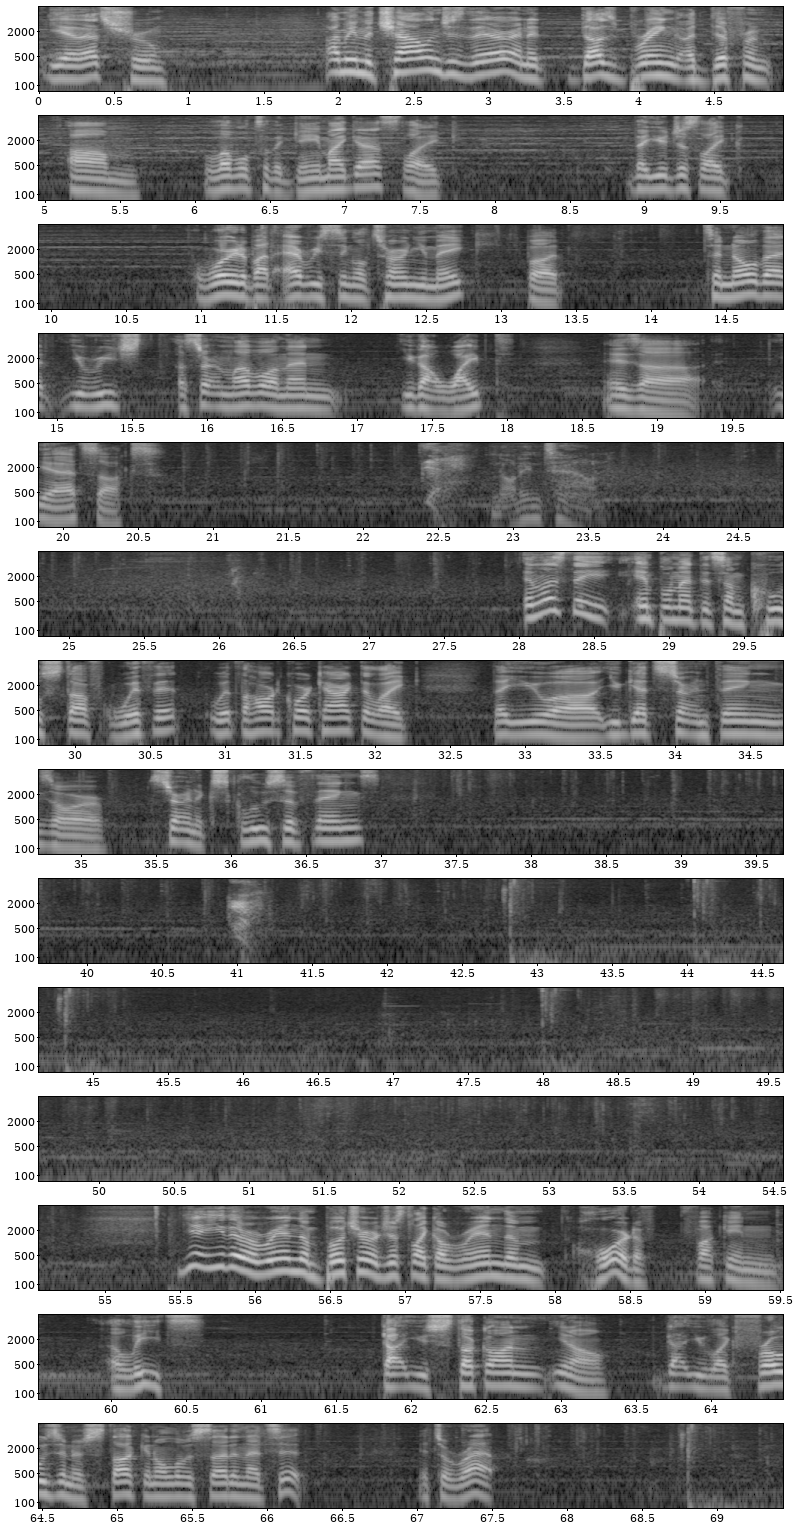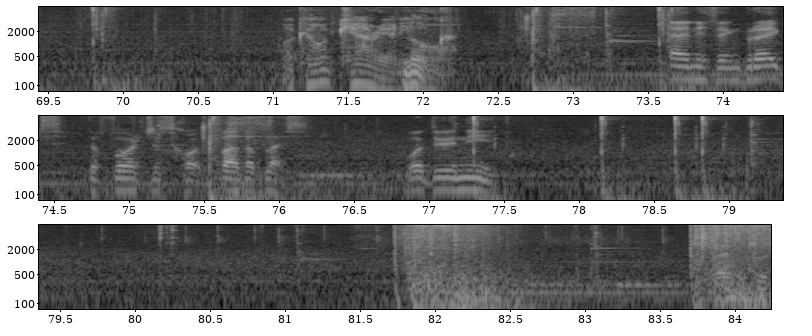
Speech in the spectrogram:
Yeah, that's true. I mean, the challenge is there, and it does bring a different um, level to the game, I guess. Like, that you're just, like, worried about every single turn you make, but to know that you reached a certain level and then you got wiped is, uh, yeah, that sucks. Not in town. Unless they implemented some cool stuff with it with the hardcore character like that you uh you get certain things or certain exclusive things Yeah, either a random butcher or just like a random horde of fucking elites got you stuck on, you know, got you like frozen or stuck, and all of a sudden that's it. It's a wrap. I can't carry anymore. Look. Anything breaks, the forge is hot. Father bless. What do you need? That's.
